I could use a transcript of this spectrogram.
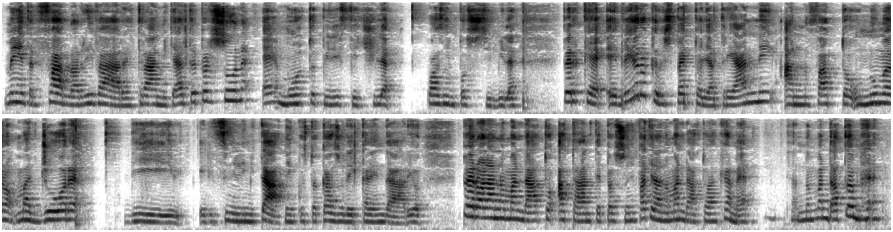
mentre farlo arrivare tramite altre persone è molto più difficile quasi impossibile perché è vero che rispetto agli altri anni hanno fatto un numero maggiore di edizioni limitate, in questo caso del calendario, però l'hanno mandato a tante persone, infatti l'hanno mandato anche a me, l'hanno mandato a me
